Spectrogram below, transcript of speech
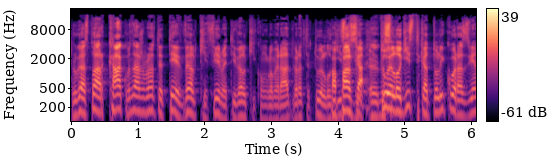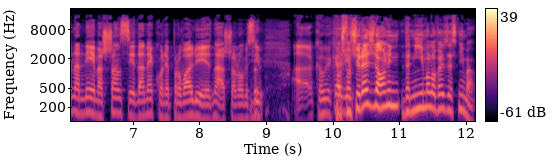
Druga stvar, kako, znaš, brate, te velike firme, ti veliki konglomerati, brate, tu je logistika, Pa pazi, e, tu je logistika toliko razvijena, nema šanse da neko ne provaljuje, znaš, ono, mislim, a, kako ga Pa kažem, što će reći da oni da nije imalo veze s njima.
